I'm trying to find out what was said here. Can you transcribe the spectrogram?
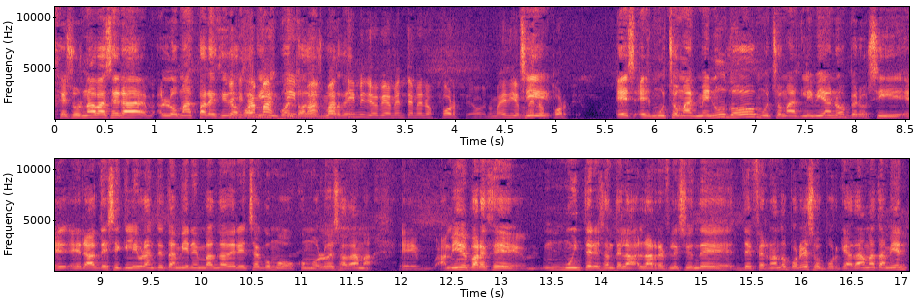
Jesús Navas era lo más parecido a Joaquín más, en cuanto a más- más desborde. tímido y obviamente menos porte, o medio Sí. menos porte. Es, es mucho más menudo, mucho más liviano, pero sí, e- era desequilibrante también en banda derecha como, como lo es Adama. Eh, a mí me parece muy interesante la, reflexión de, de Fernando por eso, porque Adama también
